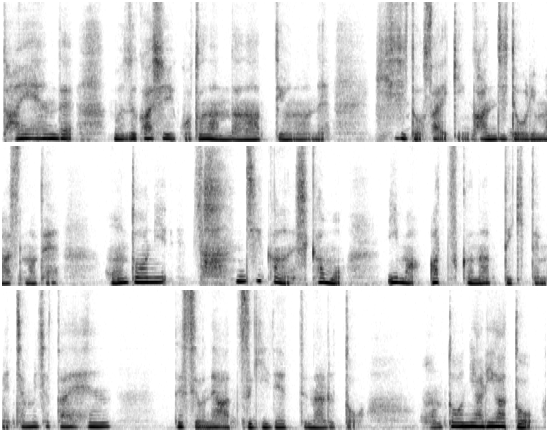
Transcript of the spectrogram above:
大変で難しいことなんだなっていうのをねひしと最近感じておりますので本当に3時間しかも今暑くなってきてめちゃめちゃ大変ですよね厚着でってなると。本当にありがとう。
